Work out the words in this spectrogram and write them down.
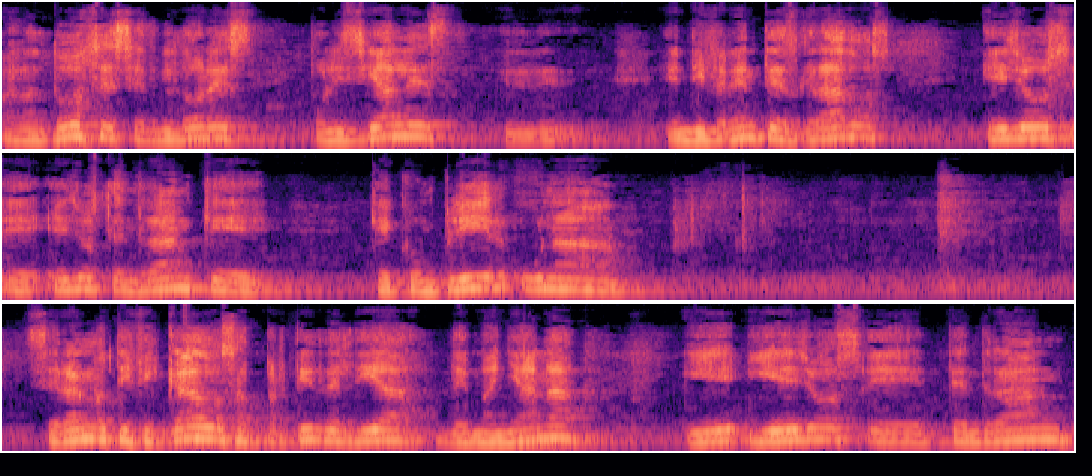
para 12 servidores policiales eh, en diferentes grados. Ellos, eh, ellos tendrán que, cumplir una... serán notificados a partir del día de mañana y, ellos eh, tendrán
